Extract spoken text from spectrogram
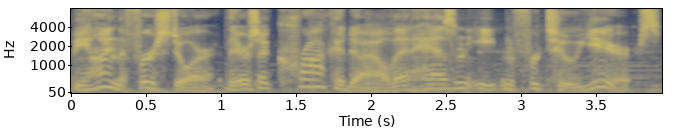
Behind the first door, there's a crocodile that hasn't eaten for two years.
